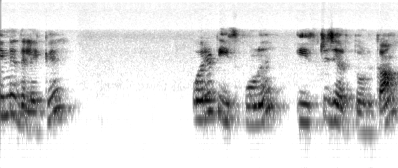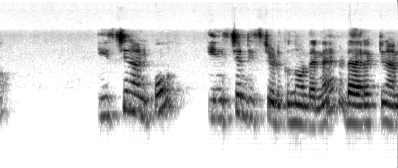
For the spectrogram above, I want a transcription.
പിന്നെ ഇതിലേക്ക് ഒരു ടീസ്പൂണ് ഈസ്റ്റ് ചേർത്ത് കൊടുക്കാം. ഈസ്റ്റ് ഞാനിപ്പോൾ ഇൻസ്റ്റന്റ് ഈസ്റ്റ് എടുക്കുന്നതുകൊണ്ട് തന്നെ ഡയറക്റ്റ് ഞാൻ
